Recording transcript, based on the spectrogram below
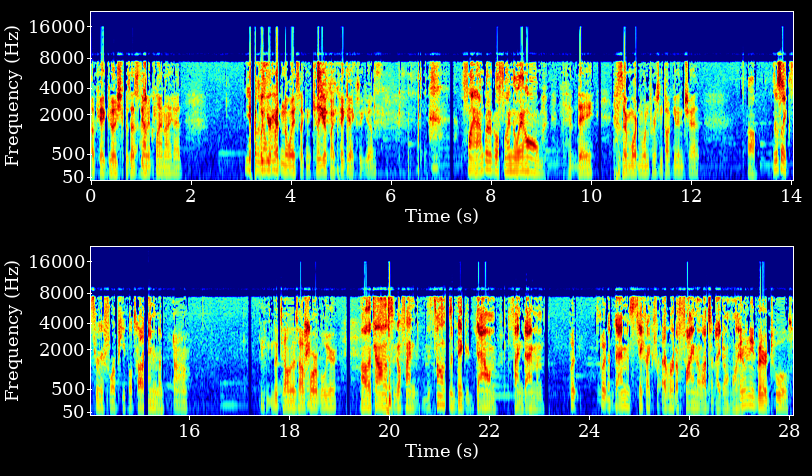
Okay, good, because that's the only plan I had. Yeah, but put your head in the way so I can kill you with my pickaxe again. Fine, I'm gonna go find the way home. they? Is there more than one person talking in chat? Oh, there's like three or four people talking, but Uh, they're telling us how horrible we are. oh, they're telling us to go find. They're telling us to dig down to find diamonds. But- but- the diamonds take like forever to find them. That's what I don't like. And we need better tools.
